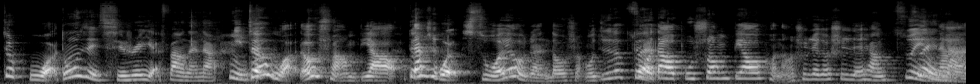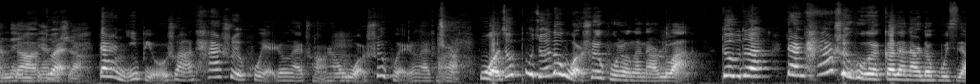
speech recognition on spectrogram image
就我东西其实也放在那儿，你对我都双标，但是我所有人都双，我觉得做到不双标可能是这个世界上最难的一件事。但是你比如说啊，他睡裤也扔在床上，我睡裤也扔在床上，我就不觉得我睡裤扔在那儿乱，对不对？但是他睡裤搁在那儿都不行，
